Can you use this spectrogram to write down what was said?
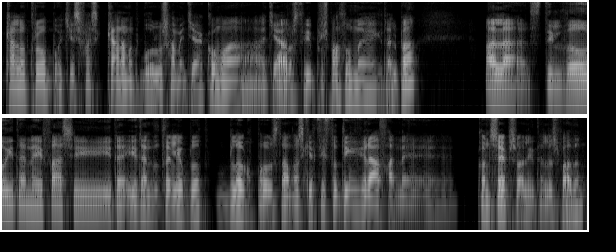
καλό τρόπο και σε φάση κάναμε ό,τι μπορούσαμε και ακόμα και άρρωστοι προσπαθούμε κτλ. Αλλά still though ήταν η φάση, ήταν, ήταν το τέλειο blog post άμα σκεφτείς το τι γράφανε conceptually τέλος πάντων.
